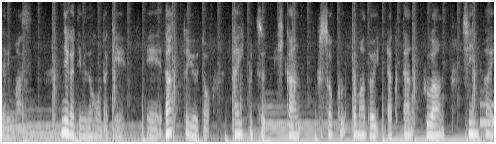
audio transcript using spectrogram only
なります。ネガティブの方だけ、えー、だというと退屈、悲観、不足、戸惑い、落胆、不安、心配、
